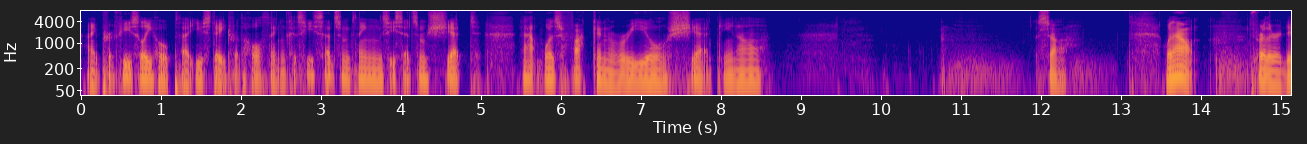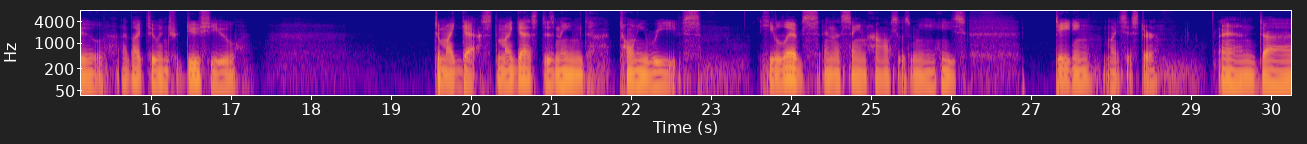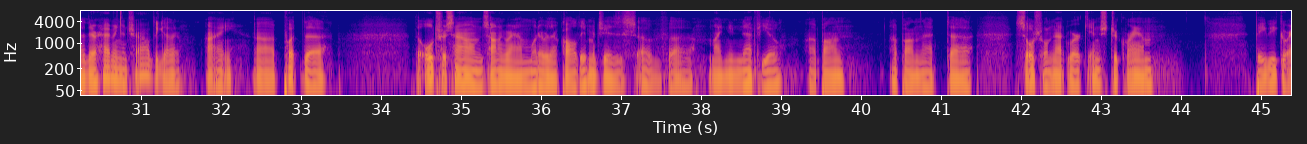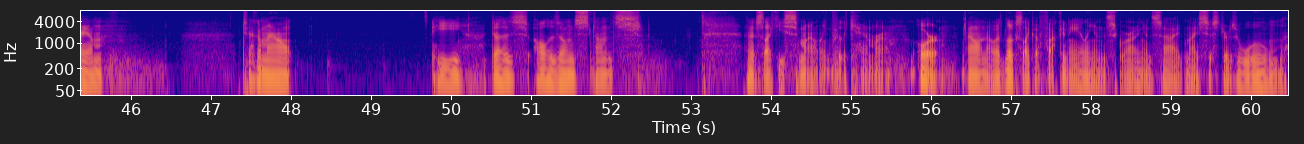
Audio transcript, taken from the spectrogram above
I profusely hope that you stayed for the whole thing because he said some things. He said some shit that was fucking real shit, you know. So, without further ado, I'd like to introduce you to my guest. My guest is named Tony Reeves. he lives in the same house as me. He's dating my sister, and uh, they're having a child together. I uh, put the the ultrasound sonogram, whatever they're called, images of uh, my new nephew up on up on that uh, social network, Instagram, Babygram. Check him out. He does all his own stunts. And it's like he's smiling for the camera. Or, I don't know, it looks like a fucking alien growing inside my sister's womb.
